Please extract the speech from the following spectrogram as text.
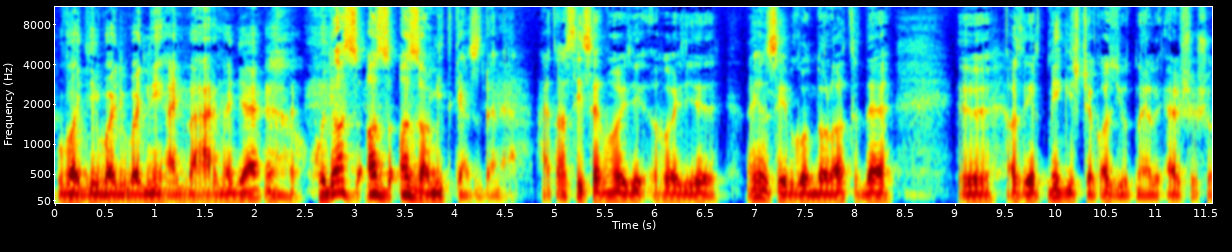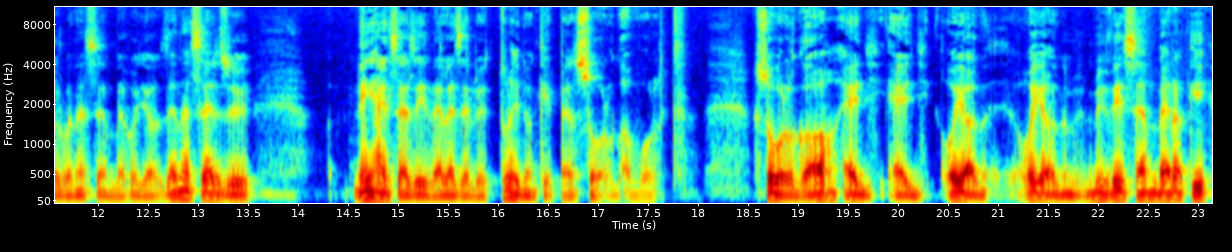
vagy, vagy, vagy néhány vármegye, hogy az, az, azzal mit kezdene? Hát azt hiszem, hogy, hogy nagyon szép gondolat, de azért mégiscsak az jutna el, elsősorban eszembe, hogy a zeneszerző néhány száz évvel ezelőtt tulajdonképpen szolga volt. Szolga egy, egy olyan olyan művészember, aki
